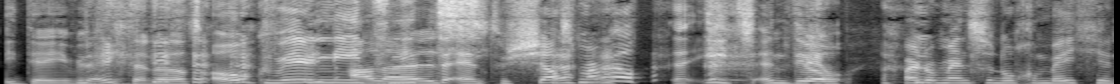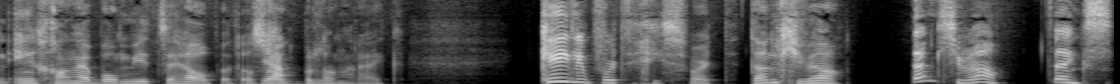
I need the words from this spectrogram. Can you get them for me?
ideeën Nee. vertellen. Dat is ook weer Niet niet, te enthousiast, maar wel eh, iets, een deel. Waardoor mensen nog een beetje een ingang hebben om je te helpen. Dat is Ja. ook belangrijk. Kelly Portugies Zwart, dankjewel. Dankjewel. Thanks.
